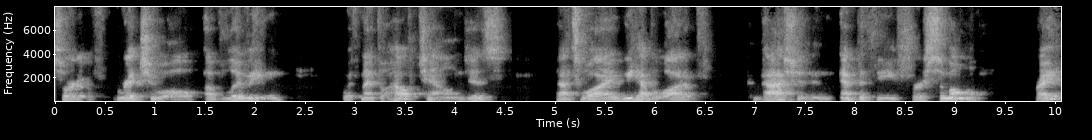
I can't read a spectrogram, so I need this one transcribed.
sort of ritual of living with mental health challenges, that's why we have a lot of compassion and empathy for Simone, right?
